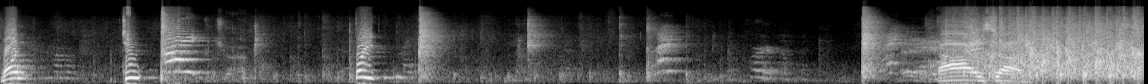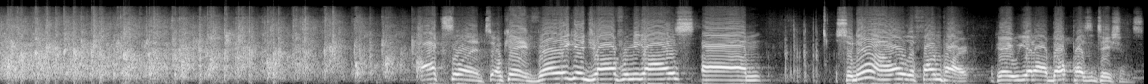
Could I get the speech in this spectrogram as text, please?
one, two, three. Nice job. Excellent. Okay, very good job from you guys. Um, so now the fun part. Okay, we get our belt presentations.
